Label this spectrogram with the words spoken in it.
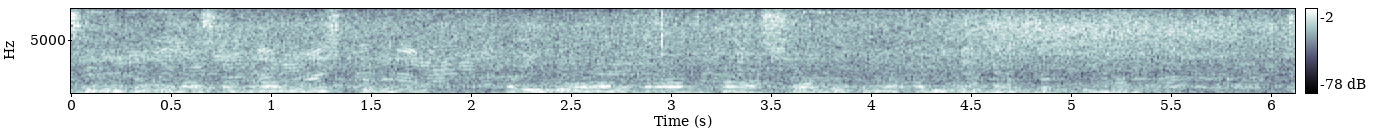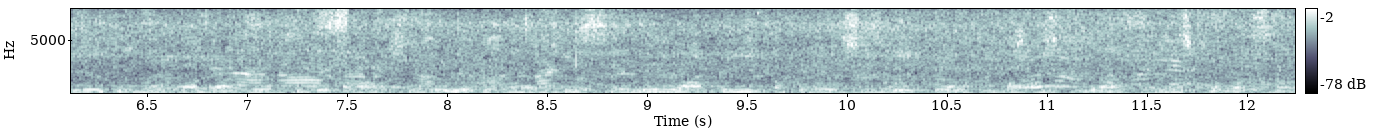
श्री गंगा सभा रजिस्टर हरिद्वार आपका स्वागत व अभिनंदन करती हूँ तीर्थ मर्यादा हेतु आपसे निवेदन है कि सभी यात्री अपने चेहरे को मास्क या फेस कवर से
